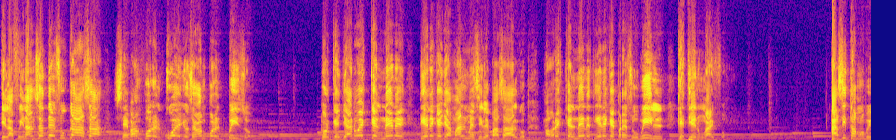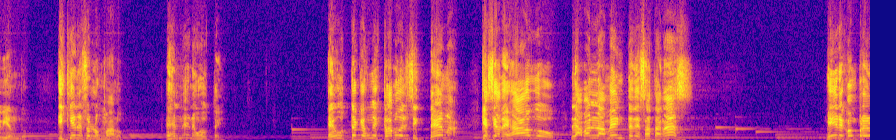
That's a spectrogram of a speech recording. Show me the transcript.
y las finanzas de su casa se van por el cuello, se van por el piso. Porque ya no es que el nene tiene que llamarme si le pasa algo. Ahora es que el nene tiene que presumir que tiene un iPhone. Así estamos viviendo. ¿Y quiénes son los malos? ¿Es el nene o es usted? Es usted que es un esclavo del sistema, que se ha dejado lavar la mente de Satanás. Mire, compren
